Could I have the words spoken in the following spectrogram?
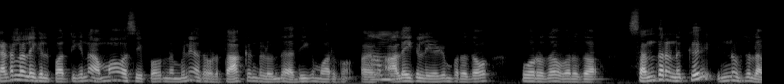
கடல் அலைகள் பார்த்தீங்கன்னா அமாவாசை பௌர்ணமிலையும் அதோட தாக்கங்கள் வந்து அதிகமாக இருக்கும். அலைகள் எழும்புறதோ போகிறதோ வருதோ. சந்திரனுக்கு இன்னும் சொல்ல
